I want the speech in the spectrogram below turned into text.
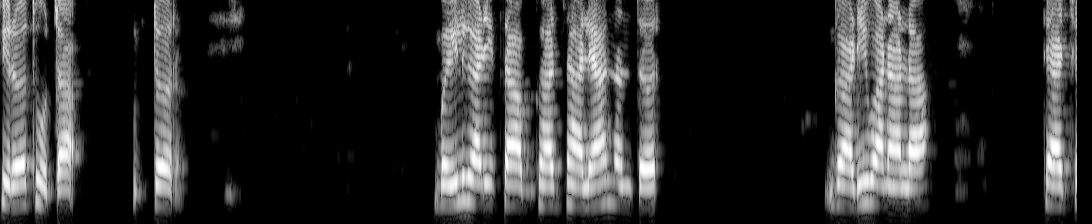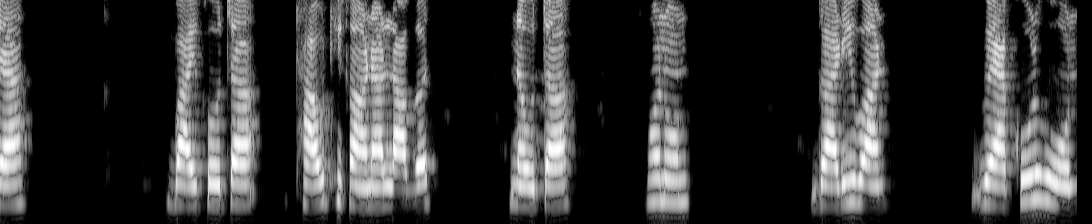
फिरत होता. उत्तर बैलगाडीचा अपघात झाल्यानंतर गाडीवानाला त्याच्या बायकोचा ठाव ठिकाणा लागत नव्हता म्हणून गाडीवान व्याकुळ होऊन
